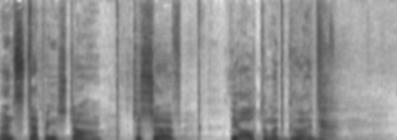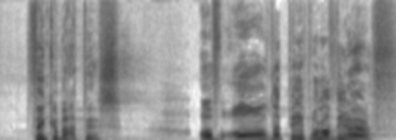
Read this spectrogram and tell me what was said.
and stepping stone to serve the ultimate good. Think about this. Of all the people of the earth,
